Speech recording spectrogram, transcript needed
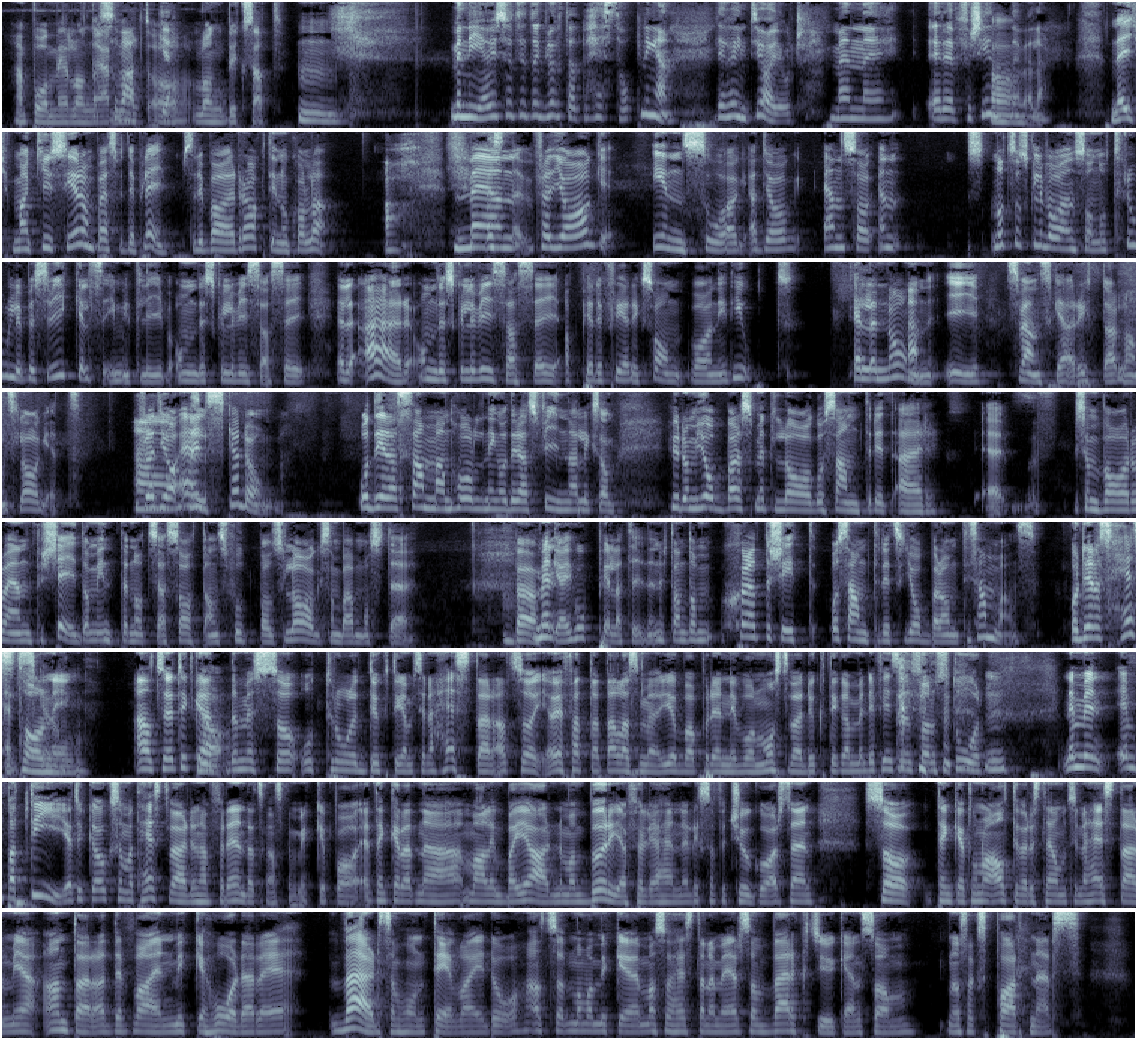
uh, ha på mig långärmat och långbyxat. Men ni har ju suttit och gluttat på hästhoppningen. Det har inte jag gjort. Men eh, är det för sent Ja. nu eller? Nej, man kan ju se dem på SVT Play, så det är bara rakt in och kolla. Ah. Men för att jag insåg att jag, en sak, en, något som skulle vara en sån otrolig besvikelse i mitt liv om det skulle visa sig, eller är, om det skulle visa sig att Peder Fredriksson var en idiot. Eller någon i svenska ryttarlandslaget. För att jag men- älskar dem. Och deras sammanhållning och deras fina, liksom, hur de jobbar som ett lag och samtidigt är eh, liksom var och en för sig. De är inte något så här satans fotbollslag som bara måste böka Men- ihop hela tiden, utan de sköter sitt och samtidigt så jobbar de tillsammans. Och deras hästhållning. Alltså jag tycker Ja. att de är så otroligt duktiga med sina hästar. Alltså jag fattar att alla som jobbar på den nivån måste vara duktiga, men det finns en sån stor Mm. Nej men empati, jag tycker också om att hästvärlden har förändrats ganska mycket på, jag tänker att när Malin Bajard, när man började följa henne liksom för 20 år sedan, så tänker jag att hon har alltid varit snäll mot sina hästar, men jag antar att det var en mycket hårdare värld som hon tävlade i då. Alltså att man var mycket, man såg hästarna mer som verktyg än som någon slags partners.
